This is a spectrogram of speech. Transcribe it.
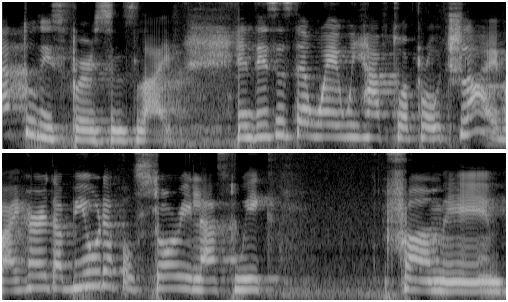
add to this person's life? And this is the way we have to approach life. I heard a beautiful story last week from. Uh,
